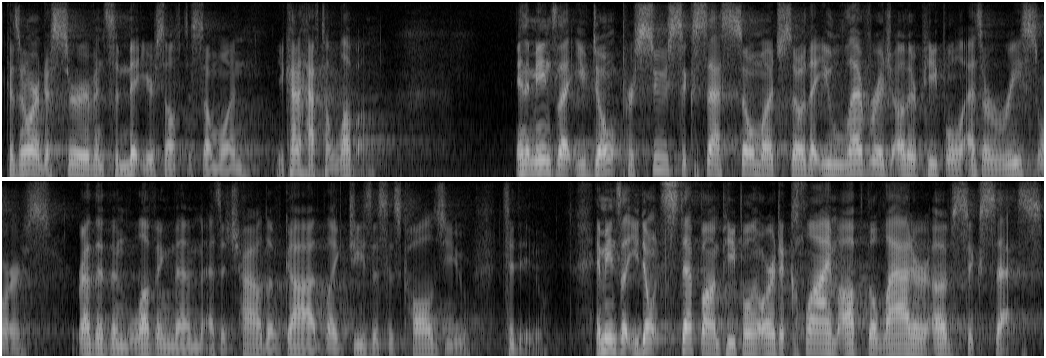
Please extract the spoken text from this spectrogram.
Because in order to serve and submit yourself to someone, you kind of have to love them. And it means that you don't pursue success so much so that you leverage other people as a resource rather than loving them as a child of God like Jesus has called you to do. It means that you don't step on people in order to climb up the ladder of success.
